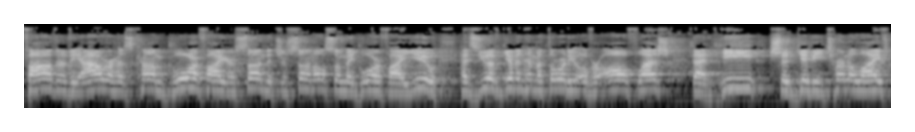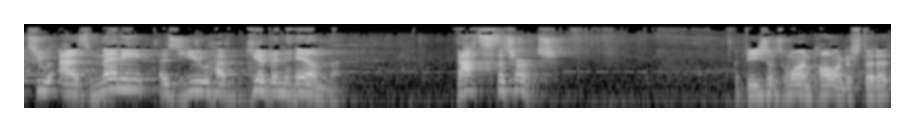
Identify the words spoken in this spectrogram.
Father, the hour has come. Glorify your Son, that your Son also may glorify you, as you have given him authority over all flesh, that he should give eternal life to as many as you have given him. That's the church. Ephesians 1, Paul understood it.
